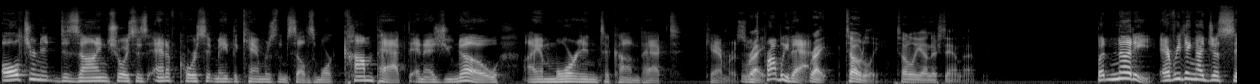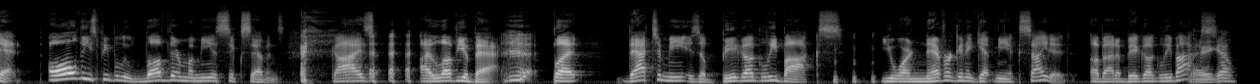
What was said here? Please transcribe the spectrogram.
alternate design choices, and of course, it made the cameras themselves more compact. And as you know, I am more into compact cameras. So Right. It's probably that. Right. Totally. Totally understand that. But nutty, everything I just said. All these people who love their Mamiya six sevens, guys, I love you back. But that to me is a big ugly box. You are never going to get me excited about a big ugly box. There you go.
